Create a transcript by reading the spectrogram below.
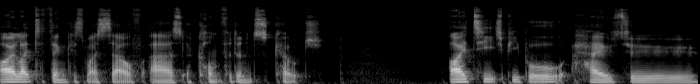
I like to think of myself as a confidence coach. I teach people how to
